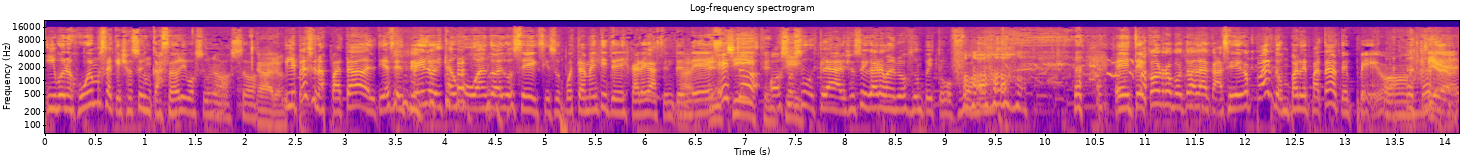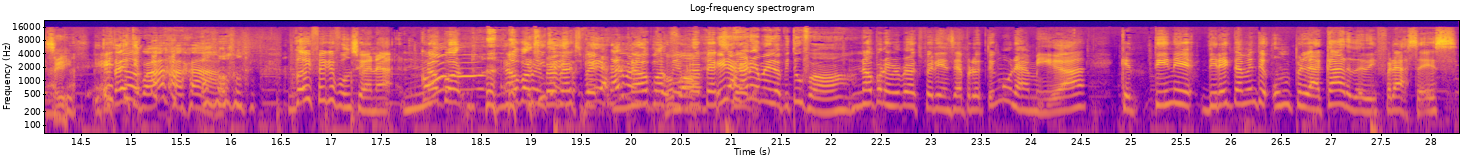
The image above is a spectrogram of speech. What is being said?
Y bueno, juguemos a que yo soy un cazador y vos un oso. Claro. Y le pegas unas patadas, le tiras el pelo y están jugando algo sexy, supuestamente, y te descargas, ¿entendés? Ah, chiste, o sos chiste. un- claro, yo soy Y vos un pitufo. Eh, te corro por toda la casa y de repente un par de patadas te pego. Bien. sí. Y te traes Esto- tipo, ajaja. Doy fe que funciona. No por, no por mi propia experiencia. No por mi propia Era experiencia. Pitufo. No por mi propia experiencia, pero tengo una amiga que tiene directamente un placar de disfraces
